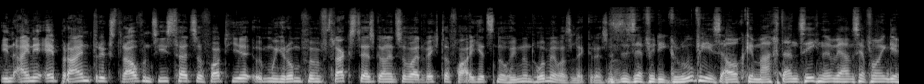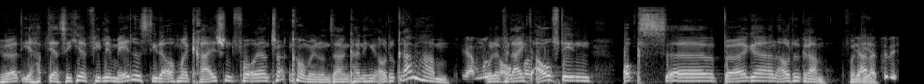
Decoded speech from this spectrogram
in eine App rein, drückst drauf und siehst halt sofort hier um mich rum fünf Trucks, der ist gar nicht so weit weg, da fahre ich jetzt noch hin und hol mir was Leckeres. Das Ne? ist ja für die Groupies auch gemacht an sich. Ne? Wir haben es ja vorhin gehört. Ihr habt ja sicher viele Mädels, die da auch mal kreischend vor euren Truck kommen und sagen, kann ich ein Autogramm haben? Ja, Oder vielleicht auf den Ochs-Burger äh, Burger ein Autogramm von Ja, dir. natürlich.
